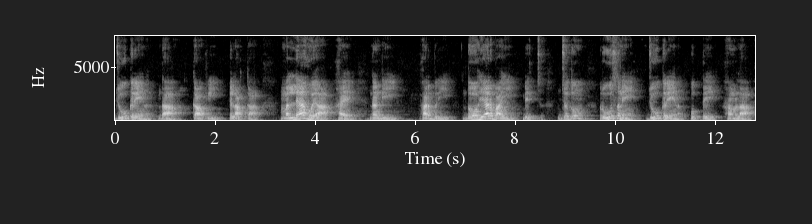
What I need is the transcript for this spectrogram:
ਯੂਕਰੇਨ ਦਾ ਕਾਫੀ ਇਲਾਕਾ ਮੱਲਿਆ ਹੋਇਆ ਹੈ। ਡੰਡੀ, ਫਰਵਰੀ 2022 ਵਿੱਚ ਜਦੋਂ ਰੂਸ ਨੇ ਯੂਕਰੇਨ ਉੱਤੇ ਹਮਲਾ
